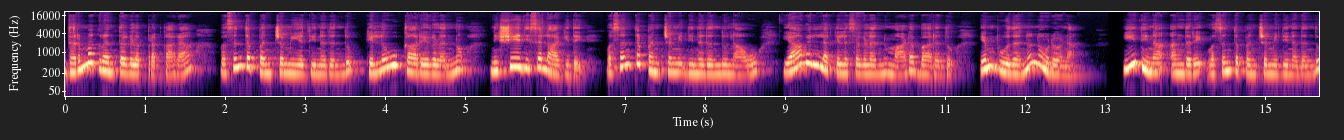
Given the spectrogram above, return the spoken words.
ಧರ್ಮ ಗ್ರಂಥಗಳ ಪ್ರಕಾರ ವಸಂತ ಪಂಚಮಿಯ ದಿನದಂದು ಕೆಲವು ಕಾರ್ಯಗಳನ್ನು ನಿಷೇಧಿಸಲಾಗಿದೆ. ವಸಂತ ಪಂಚಮಿ ದಿನದಂದು ನಾವು ಯಾವೆಲ್ಲ ಕೆಲಸಗಳನ್ನು ಮಾಡಬಾರದು ಎಂಬುದನ್ನು ನೋಡೋಣ. ಈ ದಿನ ಅಂದರೆ ವಸಂತ ಪಂಚಮಿ ದಿನದಂದು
